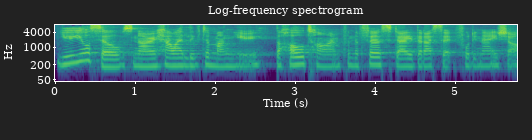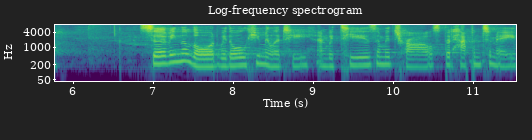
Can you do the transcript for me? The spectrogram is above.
You yourselves know how I lived among you the whole time from the first day that I set foot in Asia, serving the Lord with all humility and with tears and with trials that happened to me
